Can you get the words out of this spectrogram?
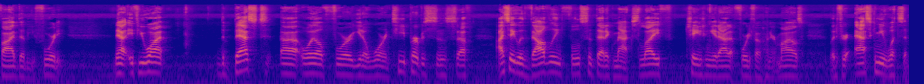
5W40. Now, if you want the best uh, oil for you know warranty purposes and stuff, I say with Valvoline Full Synthetic Max Life, changing it out at 4,500 miles. But if you're asking me what's the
